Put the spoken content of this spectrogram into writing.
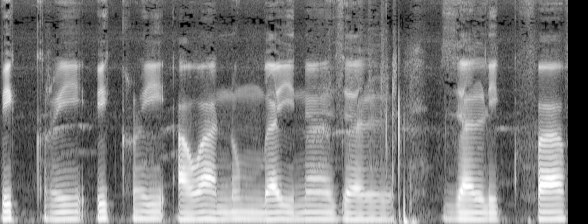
bikri bikri awanum baina zal zalikfa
